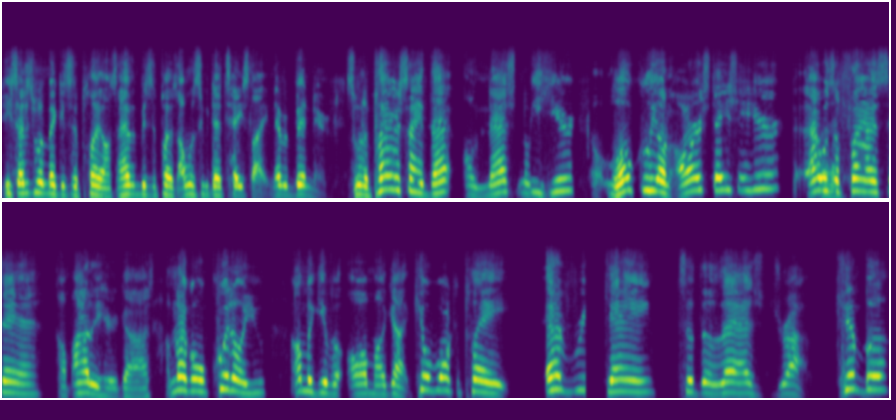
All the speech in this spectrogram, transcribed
He said, "I just want to make it to the playoffs. I haven't been to the playoffs. I want to see what that tastes like. Never been there." So when the players say that on national here, locally on our station here, that was a flag saying, "I'm out of here, guys. I'm not gonna quit on you. I'm gonna give it all my God." Kim Walker played every game to the last drop. Kemba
